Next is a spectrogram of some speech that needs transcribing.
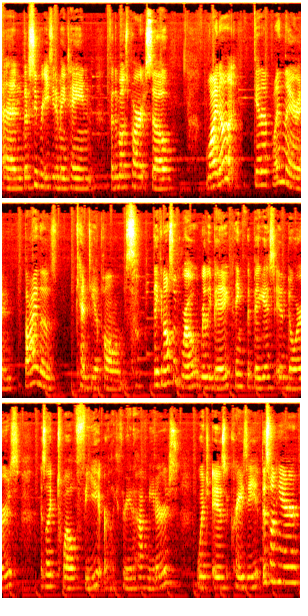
And they're super easy to maintain for the most part, so why not get up in there and buy those Kentia palms. They can also grow really big. I think the biggest indoors is like 12 feet or like three and a half meters which is crazy. This one here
